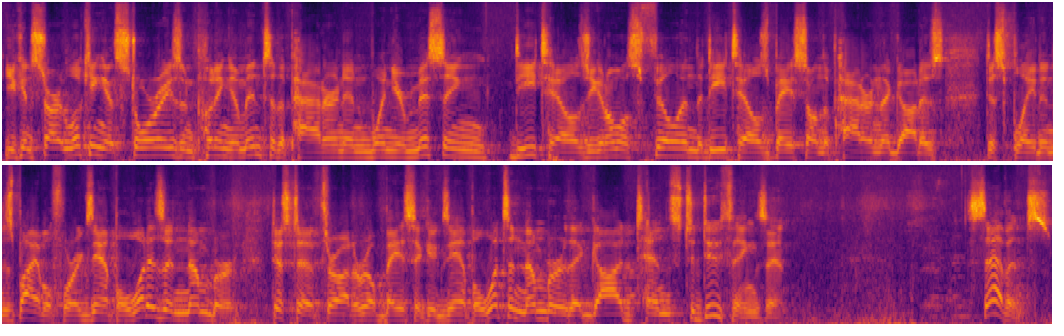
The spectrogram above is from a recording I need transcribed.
you can start looking at stories and putting them into the pattern. And when you're missing details, you can almost fill in the details based on the pattern that God has displayed in His Bible. For example, what is a number? Just to throw out a real basic example, what's a number that God tends to do things in? Sevens.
